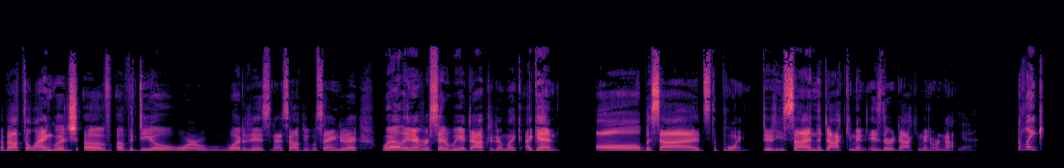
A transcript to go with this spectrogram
about the language of of the deal or what it is? And I saw people saying today, well, they never said we adopted him. Like again, all besides the point. Did he sign the document? Is there a document or not? Yeah. But like,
